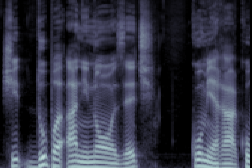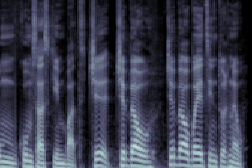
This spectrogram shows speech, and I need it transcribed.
Și după anii 90, cum era, cum, cum s-a schimbat? Ce, ce, beau, ce beau băieții în turneu?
